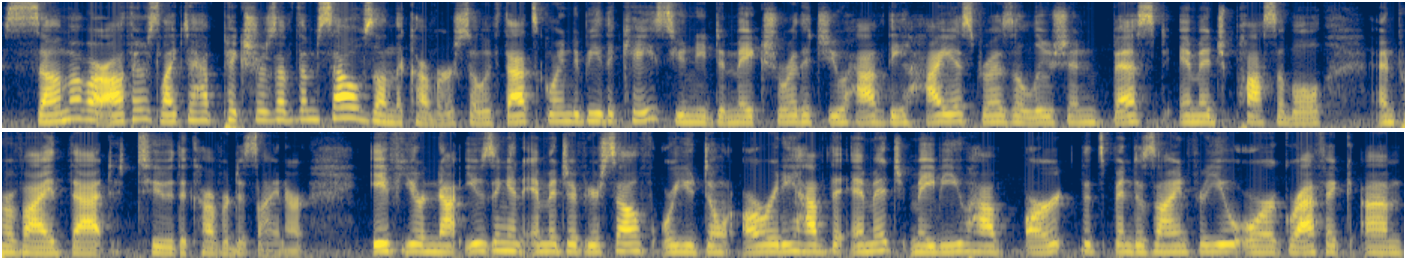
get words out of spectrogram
some of our authors like to have pictures of themselves on the cover. So, if that's going to be the case, you need to make sure that you have the highest resolution, best image possible and provide that to the cover designer. If you're not using an image of yourself or you don't already have the image, maybe you have art that's been designed for you or a graphic um,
